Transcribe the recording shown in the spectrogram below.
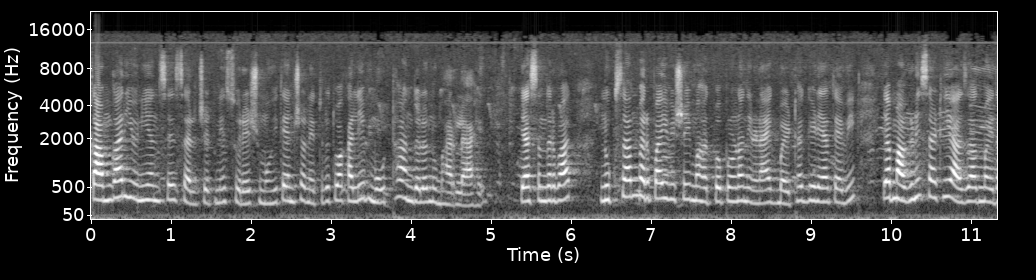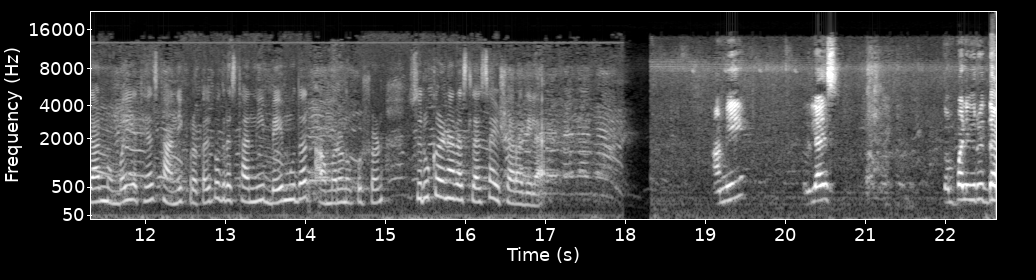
कामगार युनियनचे सरचिटणीस सुरेश मोहित यांच्या नेतृत्वाखाली मोठं आंदोलन उभारलं आहे. या संदर्भात नुकसान भरपाईविषयी महत्त्वपूर्ण निर्णायक बैठक घेण्यात यावी. या मागणीसाठी आझाद मैदान मुंबई येथे स्थानिक प्रकल्पग्रस्तांनी बेमुदत आमरण उपोषण सुरू करणार असल्याचा इशारा दिला आहे आम्ही रिलायन्स कंपनी विरुद्ध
